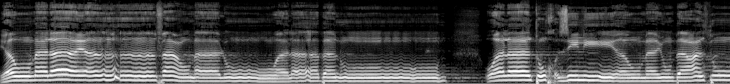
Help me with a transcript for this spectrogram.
يوم لا ينفع مال ولا بنون ولا تخزني يوم يبعثون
